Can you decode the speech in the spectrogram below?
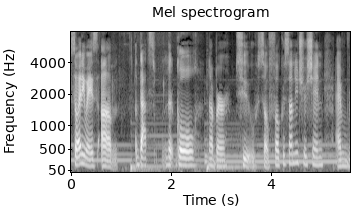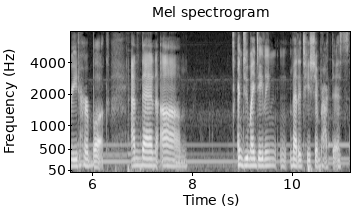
So anyways um that's the goal number two. So focus on nutrition and read her book. And then um and do my daily meditation practice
